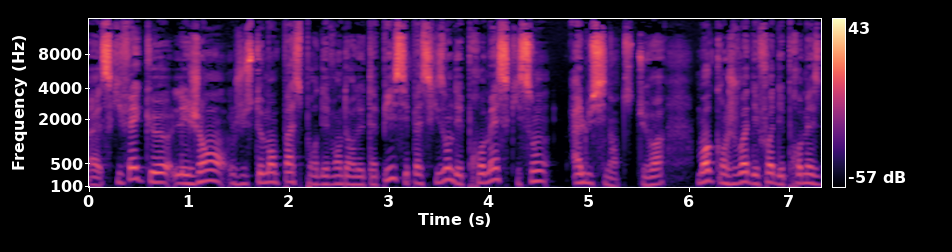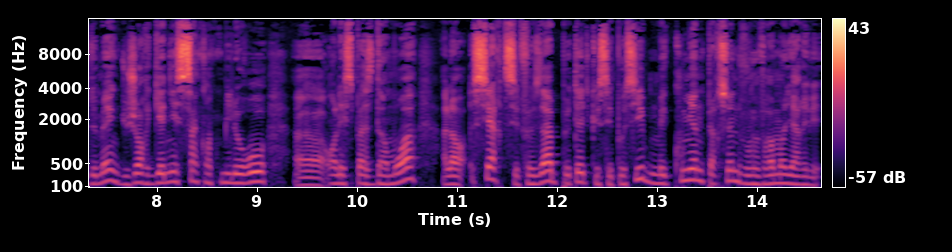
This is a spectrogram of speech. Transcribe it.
Euh, ce qui fait que les gens justement passent pour des vendeurs de tapis, c'est parce qu'ils ont des promesses qui sont hallucinante, tu vois. Moi, quand je vois des fois des promesses de mecs du genre gagner 50 000 euros euh, en l'espace d'un mois, alors certes, c'est faisable, peut-être que c'est possible, mais combien de personnes vont vraiment y arriver?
